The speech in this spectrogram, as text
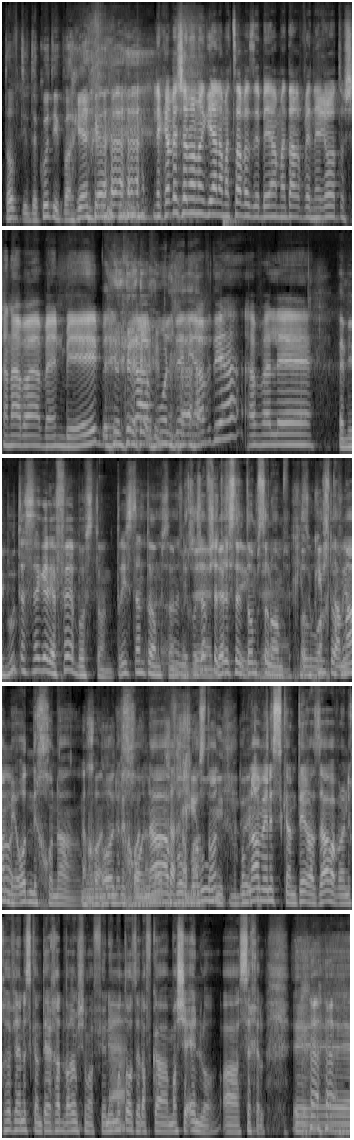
טוב, תבדקו טיפה, כן? נקווה שלא נגיע למצב הזה בים הדר ונראה אותו שנה הבאה ב-NBA, בקרב מול דני אבדיה, אבל אה, הם עיבו את הסגל יפה, בוסטון. טריסטן תומפסון. אני חושב שטריסטן תומפסון הוא הוא החתמה מאוד. נכונה. נכון. מאוד נכונה, עבור. בוסטון. אמנם אנס קנטר עזב, אבל אני חושב שאנס קנטר, אחד הדברים שמאפיינים אה. אותו זה דווקא מה שאין לו, השכל. אה,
